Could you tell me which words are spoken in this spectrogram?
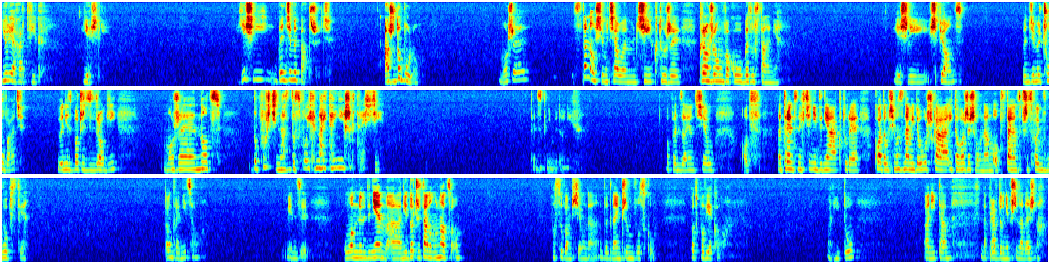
Julia Hartwig, jeśli. Jeśli będziemy patrzeć, aż do bólu, może staną się ciałem ci, którzy krążą wokół bezustannie. Jeśli śpiąc, będziemy czuwać, by nie zboczyć z drogi, może noc dopuści nas do swoich najtajniejszych treści. Tęsknimy do nich. Opędzając się od natrętnych cieni dnia, które kładą się z nami do łóżka i towarzyszą nam, obstając przy swoim głupstwie. Tą granicą między ułomnym dniem a niedoczytaną nocą posuwam się na wygnańczym wózku pod powieką. Ani tu, ani tam naprawdę nie przynależna.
